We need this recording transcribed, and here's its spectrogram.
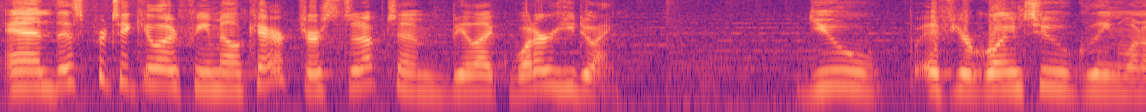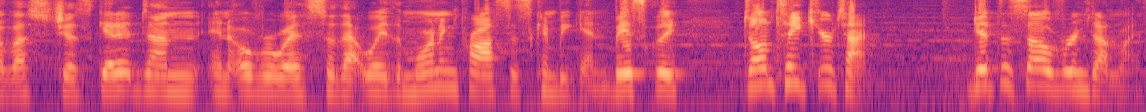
And this particular female character stood up to him and be like, What are you doing? You if you're going to glean one of us, just get it done and over with so that way the mourning process can begin. Basically, don't take your time. Get this over and done with.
